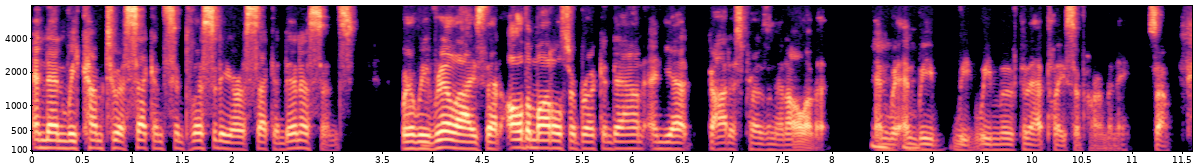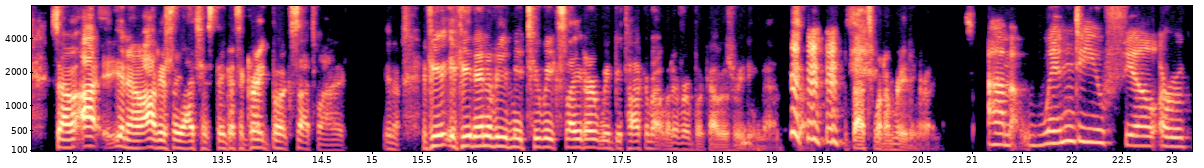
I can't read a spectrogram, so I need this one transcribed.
And then we come to a second simplicity or a second innocence where we realize that all the models are broken down and yet god is present in all of it. And mm-hmm. we and we we we move to that place of harmony. So so i you know obviously i just think it's a great book. So that's why you know if you if you'd interviewed me two weeks later we'd be talking about whatever book i was reading then. So that's what i'm reading right now. So. um when do you feel or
